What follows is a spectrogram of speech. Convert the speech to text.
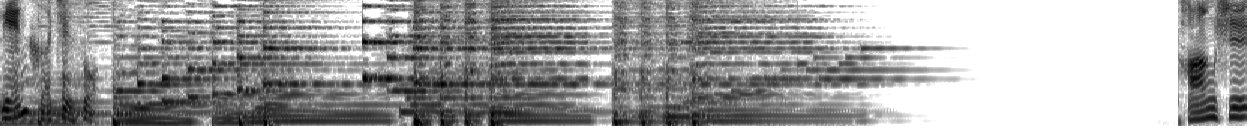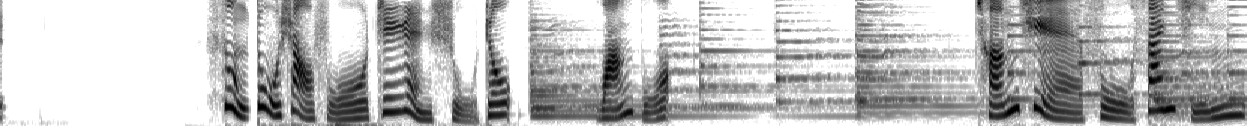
联合制作。唐诗。送杜少府之任蜀州，王勃。城阙辅三秦，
